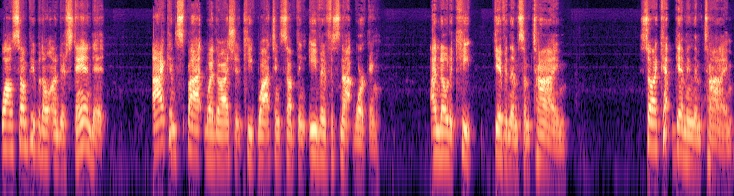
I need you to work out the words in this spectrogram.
while some people don't understand it, I can spot whether I should keep watching something, even if it's not working. I know to keep giving them some time. So I kept giving them time.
